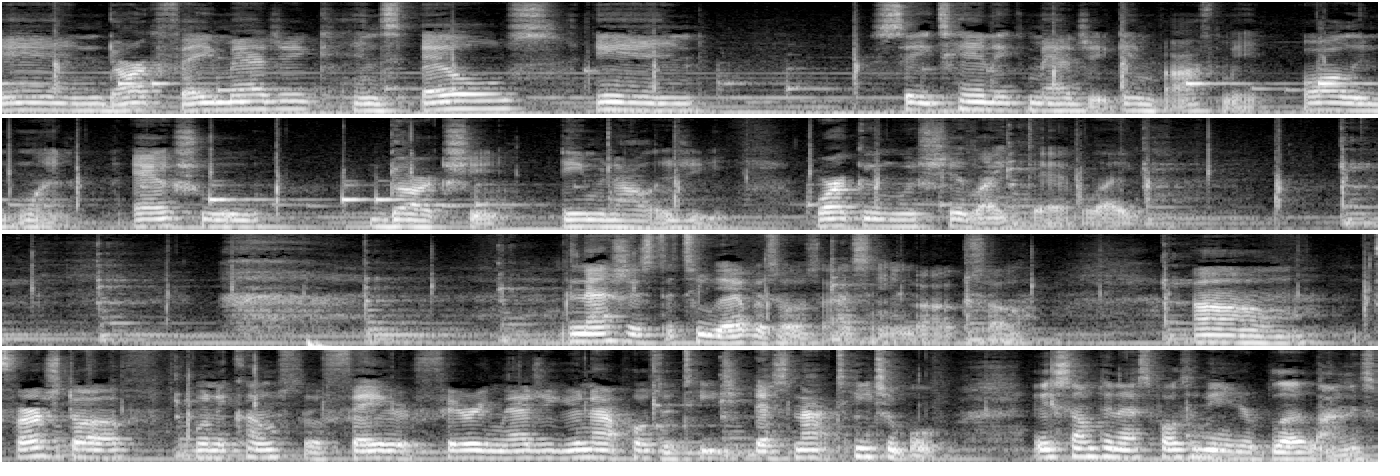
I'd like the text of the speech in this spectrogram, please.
and dark fae magic and spells and satanic magic involvement all in one. Actual dark shit, demonology working with shit like that. Like, and that's just the two episodes I seen, dog. So, um, first off, when it comes to fairy, fairy magic, you're not supposed to teach. That's not teachable. It's something that's supposed to be in your bloodline. It's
